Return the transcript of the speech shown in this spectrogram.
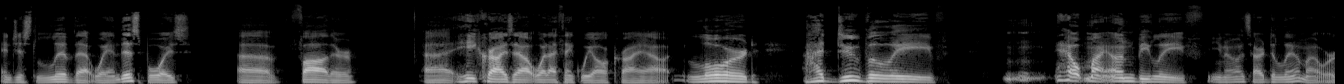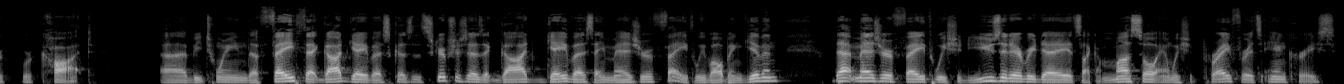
and just live that way. And this boy's uh, father, uh, he cries out what I think we all cry out Lord, I do believe. Help my unbelief. You know, it's our dilemma. We're, we're caught uh, between the faith that God gave us, because the scripture says that God gave us a measure of faith. We've all been given that measure of faith. We should use it every day. It's like a muscle, and we should pray for its increase.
